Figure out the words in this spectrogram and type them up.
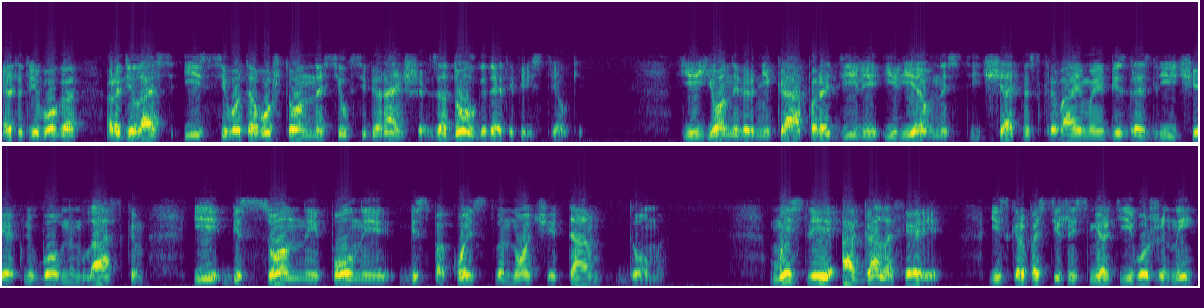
эта тревога родилась из всего того, что он носил в себе раньше, задолго до этой перестрелки. Ее наверняка породили и ревность, и тщательно скрываемое безразличие к любовным ласкам, и бессонные, полные беспокойства ночи там, дома. Мысли о Галахере и скоропостижной смерти его жены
